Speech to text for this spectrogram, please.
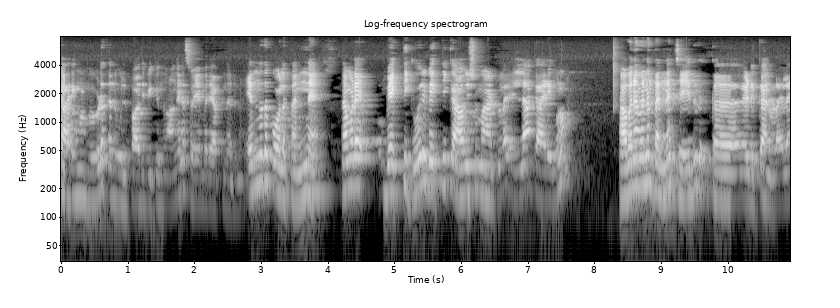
കാര്യങ്ങളും ഇവിടെ തന്നെ ഉൽപ്പാദിപ്പിക്കുന്നു അങ്ങനെ സ്വയം പര്യാപ്തം നേടുന്നു. എന്നതുപോലെ തന്നെ നമ്മുടെ വ്യക്തിക്ക് ഒരു വ്യക്തിക്ക് ആവശ്യമായിട്ടുള്ള എല്ലാ കാര്യങ്ങളും അവനവനും തന്നെ ചെയ്ത് എടുക്കാനുള്ള അല്ലെ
